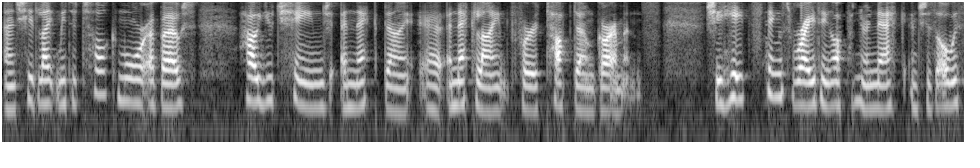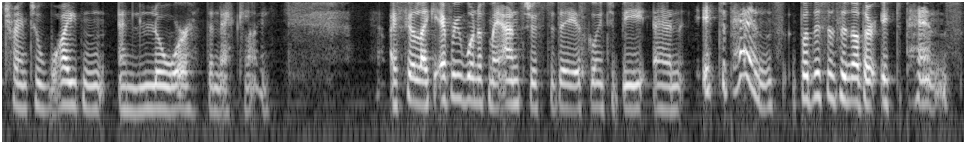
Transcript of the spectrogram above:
and she'd like me to talk more about how you change a, neck uh, a neckline for top-down garments. She hates things riding up in her neck and she's always trying to widen and lower the neckline. I feel like every one of my answers today is going to be an it depends, but this is another it depends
